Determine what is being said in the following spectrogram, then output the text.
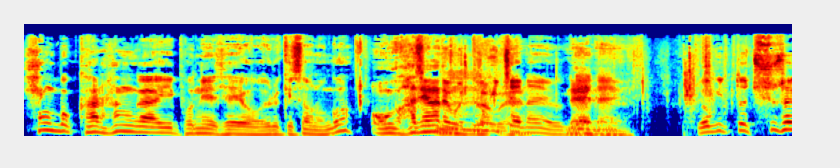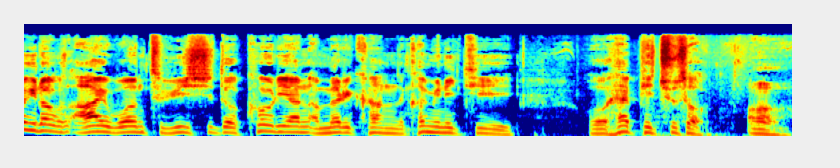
행복한 한가위 보내세요 이렇게 써놓은 거 어, 화제가 되고 여기 있더라고요. 있잖아요. 여기. 네네. 여기 또 추석이라고 I want to wish the Korean American community a happy 추석. 어.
